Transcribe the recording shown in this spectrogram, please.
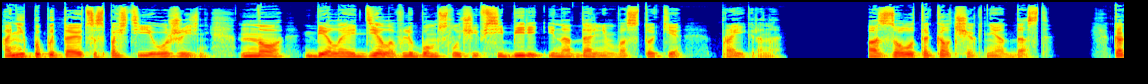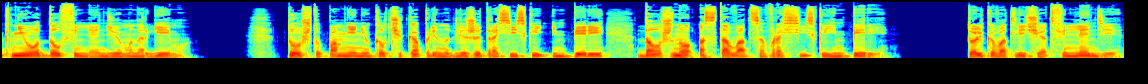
они попытаются спасти его жизнь, но белое дело в любом случае в Сибири и на Дальнем Востоке проиграно. А золото Колчак не отдаст. Как не отдал Финляндию Маннергейму. То, что, по мнению Колчака, принадлежит Российской империи, должно оставаться в Российской империи. Только в отличие от Финляндии,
